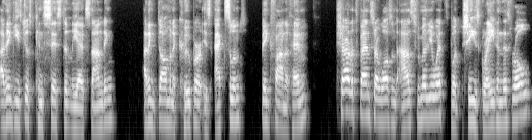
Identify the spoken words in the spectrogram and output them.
I think he's just consistently outstanding. I think Dominic Cooper is excellent. Big fan of him. Charlotte Spencer wasn't as familiar with, but she's great in this role.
